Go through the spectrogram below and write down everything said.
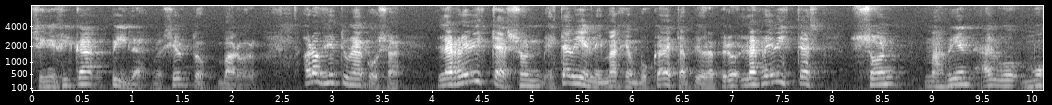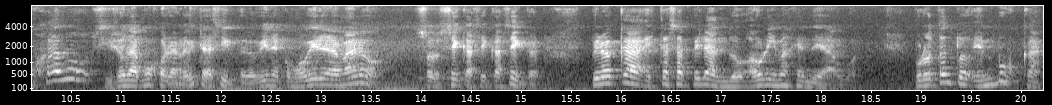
significa pila, ¿no es cierto? Bárbaro. Ahora fíjate una cosa, las revistas son, está bien la imagen buscada, está peor, pero las revistas son más bien algo mojado, si yo la mojo la revista, sí, pero viene como viene la mano, son secas, secas, secas. Pero acá estás apelando a una imagen de agua. Por lo tanto, en busca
